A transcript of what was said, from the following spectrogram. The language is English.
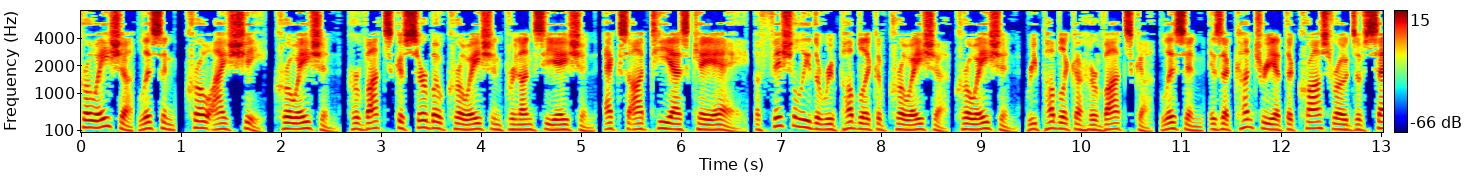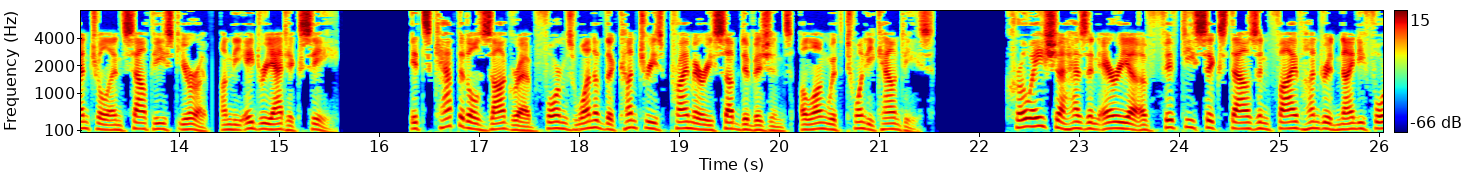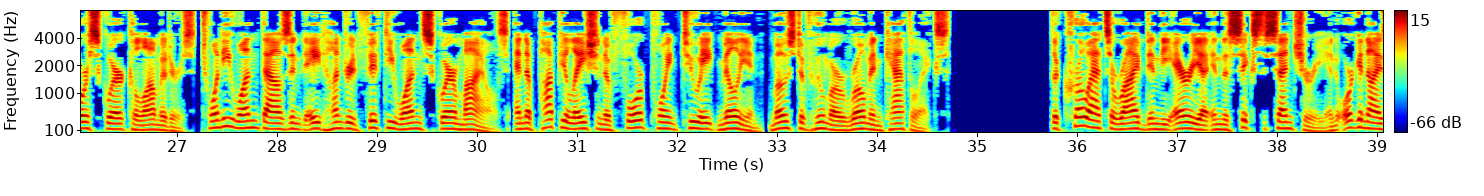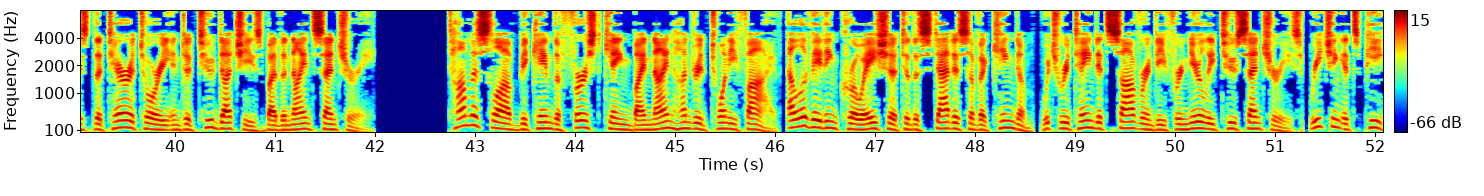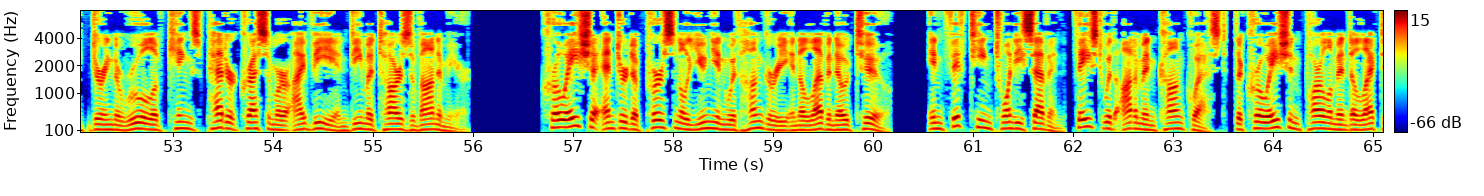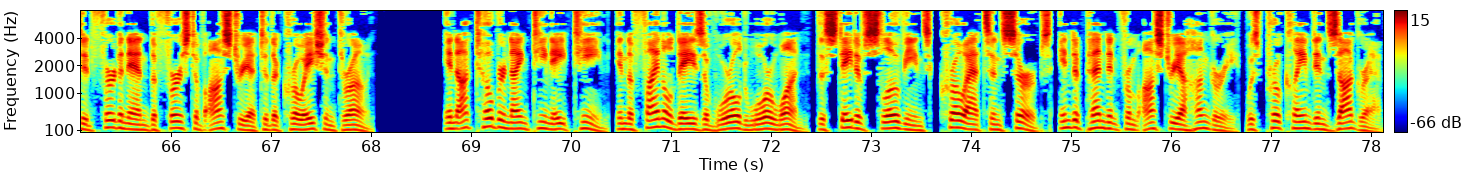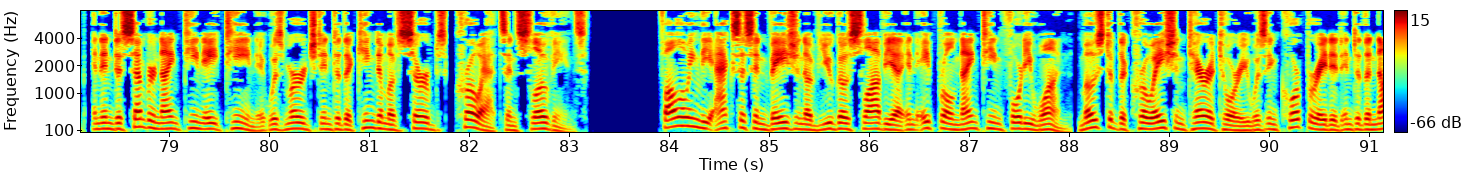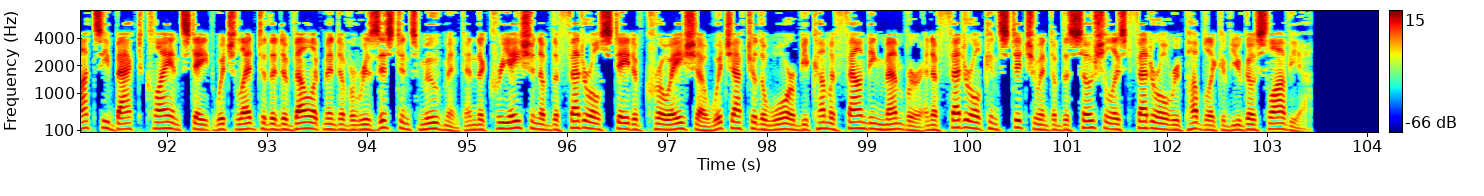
Croatia listen, Kro Croatian, Hrvatska Serbo-Croatian pronunciation, XATSKA, officially the Republic of Croatia Croatian, Republika Hrvatska, listen is a country at the crossroads of Central and Southeast Europe, on the Adriatic Sea. Its capital Zagreb forms one of the country's primary subdivisions, along with 20 counties. Croatia has an area of 56,594 square kilometers, 21,851 square miles, and a population of 4.28 million, most of whom are Roman Catholics. The Croats arrived in the area in the 6th century and organized the territory into two duchies by the 9th century. Tomislav became the first king by 925, elevating Croatia to the status of a kingdom, which retained its sovereignty for nearly two centuries, reaching its peak during the rule of kings Petar Kresimir IV and Dimitar Zvonimir. Croatia entered a personal union with Hungary in 1102. In 1527, faced with Ottoman conquest, the Croatian parliament elected Ferdinand I of Austria to the Croatian throne. In October 1918, in the final days of World War I, the state of Slovenes, Croats and Serbs, independent from Austria-Hungary, was proclaimed in Zagreb, and in December 1918 it was merged into the Kingdom of Serbs, Croats and Slovenes. Following the Axis invasion of Yugoslavia in April 1941, most of the Croatian territory was incorporated into the Nazi-backed client state which led to the development of a resistance movement and the creation of the Federal State of Croatia which after the war become a founding member and a federal constituent of the Socialist Federal Republic of Yugoslavia.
